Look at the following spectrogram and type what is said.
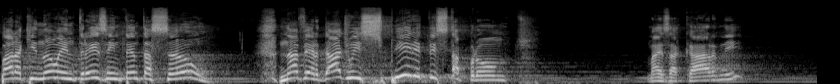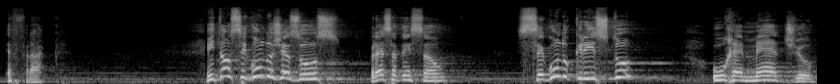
para que não entreis em tentação. Na verdade, o espírito está pronto, mas a carne é fraca. Então, segundo Jesus, preste atenção, segundo Cristo, o remédio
